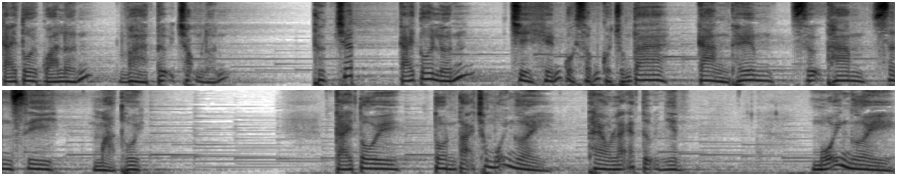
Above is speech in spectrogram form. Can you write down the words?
Cái tôi quá lớn và tự trọng lớn thực chất cái tôi lớn chỉ khiến cuộc sống của chúng ta càng thêm sự tham sân si mà thôi. Cái tôi tồn tại trong mỗi người theo lẽ tự nhiên. Mỗi người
